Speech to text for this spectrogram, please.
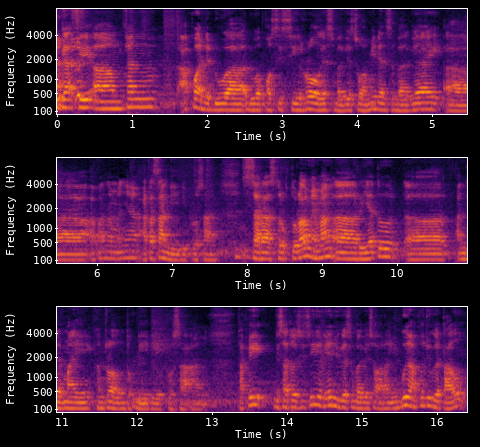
Enggak sih, em, kan aku ada dua dua posisi role ya sebagai suami dan sebagai eh, apa namanya atasan di di perusahaan. Secara struktural memang eh, Ria tuh eh, under my control untuk di di perusahaan. Tapi di satu sisi Ria juga sebagai seorang ibu yang aku juga tahu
